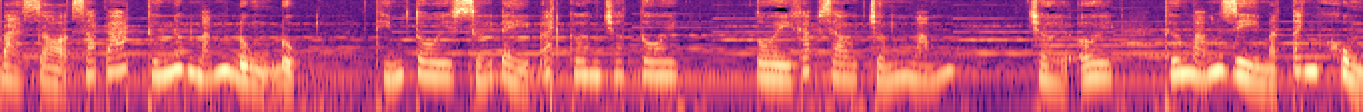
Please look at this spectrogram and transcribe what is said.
Bà dò ra bát thứ nước mắm đùng đục. Thím tôi xới đầy bát cơm cho tôi. Tôi gắp rau chấm mắm. Trời ơi, thứ mắm gì mà tanh khủng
